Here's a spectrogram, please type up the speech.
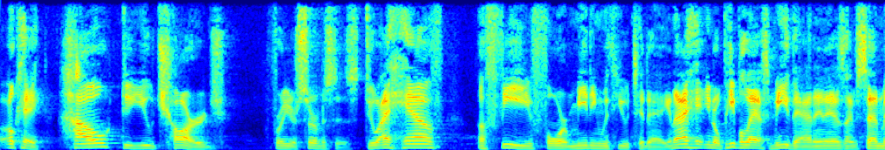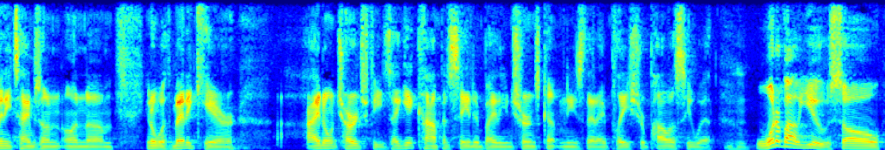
okay, how do you charge for your services? Do I have a fee for meeting with you today? And I, you know, people ask me that, and as I've said many times on, on um, you know, with Medicare, I don't charge fees. I get compensated by the insurance companies that I place your policy with. What about you? So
